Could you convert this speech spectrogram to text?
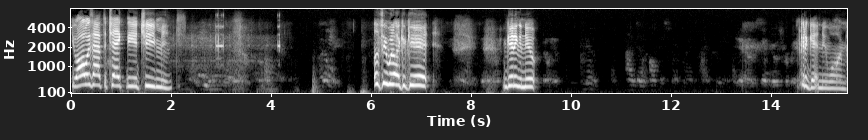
You always have to check the achievements. Let's see what I could get. I'm getting a new. I'm gonna get a new arm.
